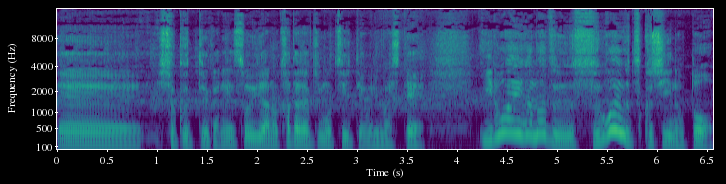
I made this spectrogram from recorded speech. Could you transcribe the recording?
えー、職っていうかねそういうあの肩書きもついておりまして色合いがまずすごい美しいのと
